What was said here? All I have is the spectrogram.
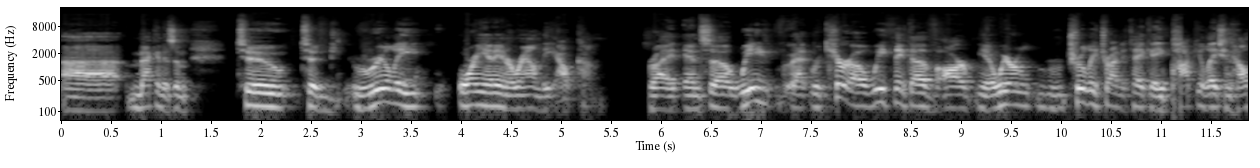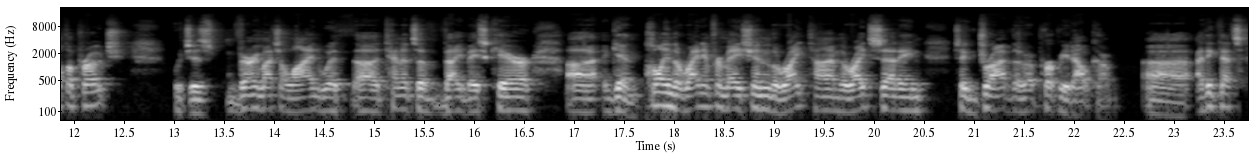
uh, mechanism to to really orienting around the outcome right? And so we at recuro we think of our you know we're truly trying to take a population health approach which is very much aligned with uh, tenets of value-based care. Uh, again pulling the right information the right time the right setting to drive the appropriate outcome. Uh, i think that's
